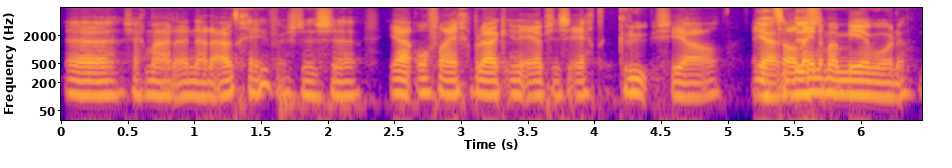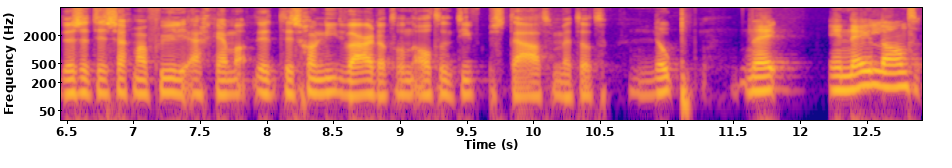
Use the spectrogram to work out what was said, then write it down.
eh, zeg maar, eh, naar de uitgevers. Dus eh, ja, offline gebruik in de apps is echt cruciaal. En Ja, het zal dus- alleen nog maar meer worden. Dus het is zeg maar voor jullie eigenlijk helemaal... Het is gewoon niet waar dat er een alternatief bestaat met dat... Nope. Nee, in Nederland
